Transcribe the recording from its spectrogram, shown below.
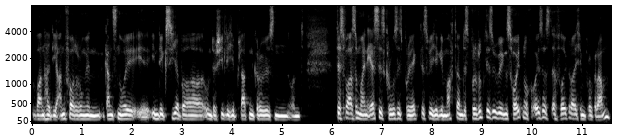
waren halt die Anforderungen ganz neu indexierbar, unterschiedliche Plattengrößen und das war so mein erstes großes Projekt, das wir hier gemacht haben. Das Produkt ist übrigens heute noch äußerst erfolgreich im Programm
